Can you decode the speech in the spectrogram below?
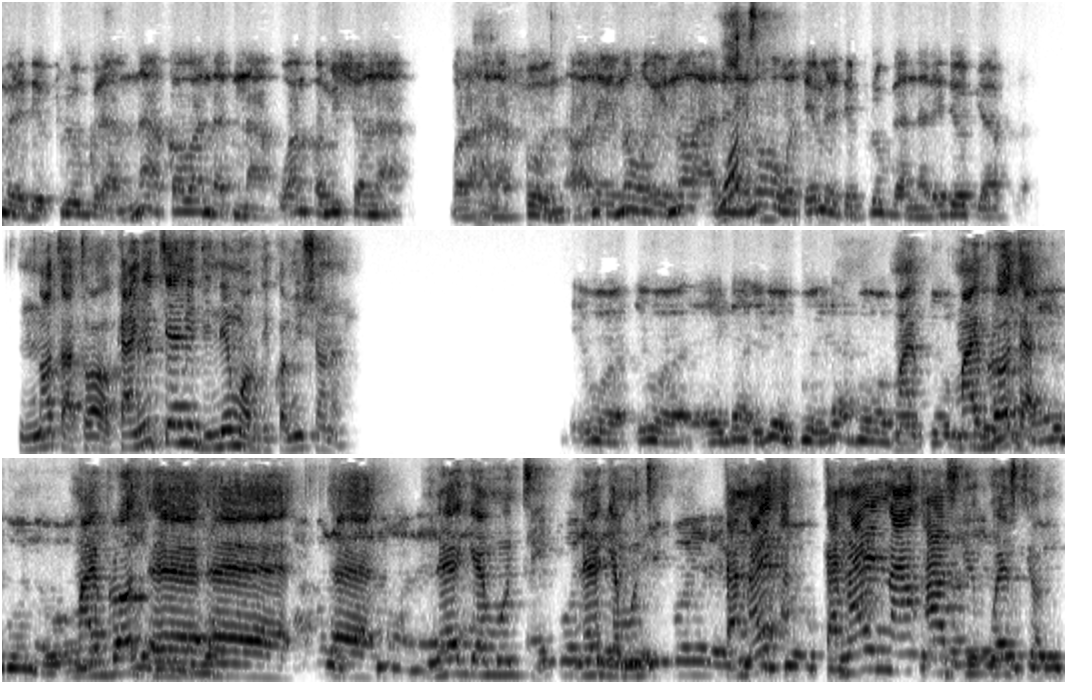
mere the program na-akọwa that na one commissioner kpọrọ ha na phone ọ na enọghọ enọ as in What? enọghọ wọta emere the program na Radio Biafra Not at all. Can you tell me the name of the commissioner? abụọ My- my brother, My brother, uh, uh, uh, Negemunti, Negemunti. Can I can I now ask you a question?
